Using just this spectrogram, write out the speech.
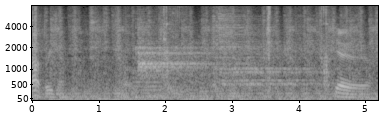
Not three. Yeah, yeah, yeah.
